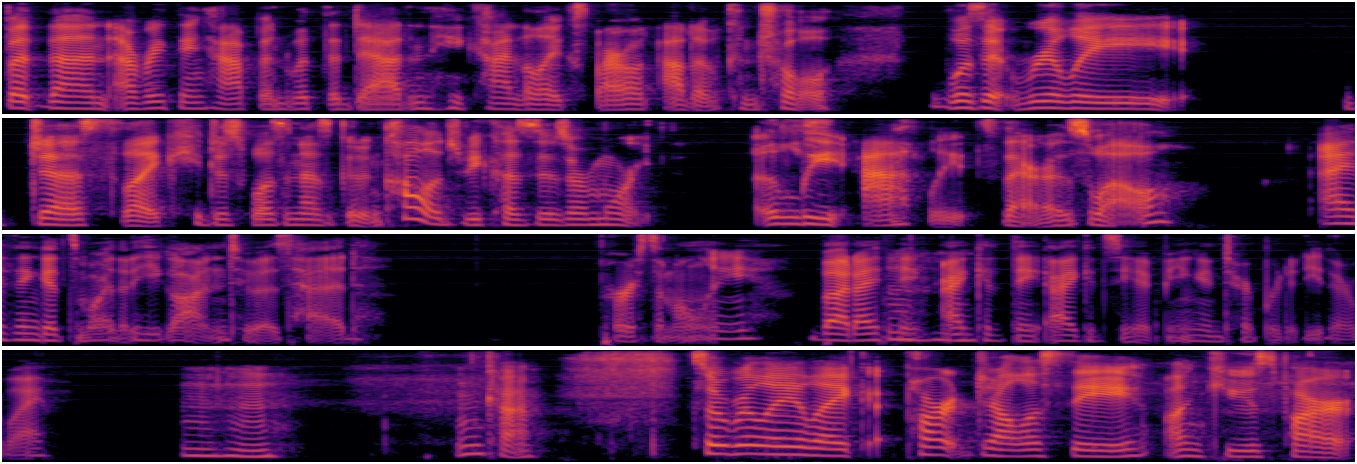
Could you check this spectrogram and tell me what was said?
but then everything happened with the dad, and he kind of like spiraled out of control. Was it really just like he just wasn't as good in college because those are more elite athletes there as well. I think it's more that he got into his head personally, but I think mm-hmm. I could think I could see it being interpreted either way. Mhm. Okay. So really like part jealousy on Q's part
